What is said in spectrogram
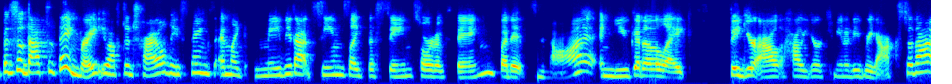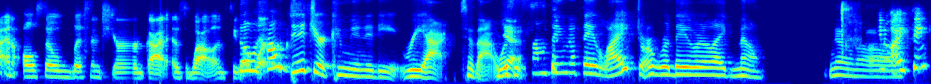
but so that's the thing, right? You have to try all these things. And like maybe that seems like the same sort of thing, but it's not. And you get to like figure out how your community reacts to that and also listen to your gut as well and see so how did your community react to that was yes. it something that they liked or were they were like no no no you know i think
